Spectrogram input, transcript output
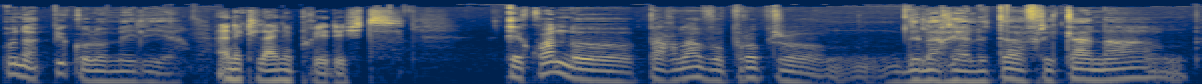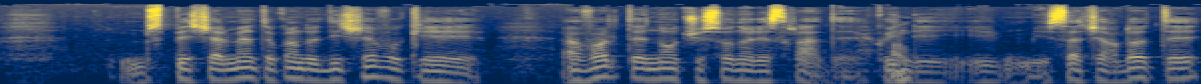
Una piccola omelia. Eine kleine Predigt. E quando parlavo proprio della realtà africana, specialmente quando dicevo che a volte non ci sono le strade, quindi il sacerdote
